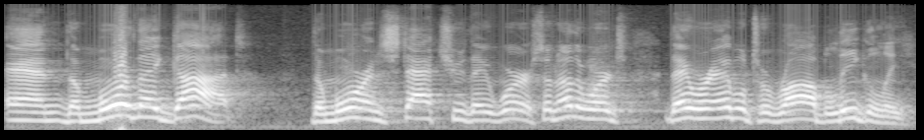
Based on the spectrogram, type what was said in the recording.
And the more they got, the more in statute they were. So, in other words, they were able to rob legally.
